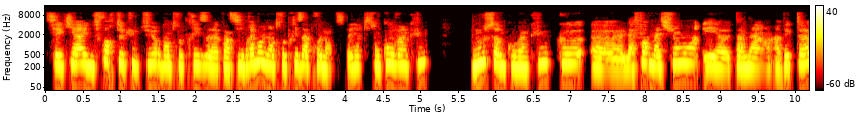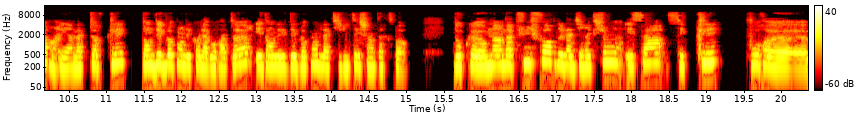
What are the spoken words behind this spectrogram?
c'est qu'il y a une forte culture d'entreprise, enfin c'est vraiment une entreprise apprenante, c'est-à-dire qu'ils sont convaincus, nous sommes convaincus que la formation est un, un, vecteur et un acteur clé dans le développement des collaborateurs et dans le développement de l'activité chez Intersport. Donc euh, on a un appui fort de la direction et ça c'est clé pour euh,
